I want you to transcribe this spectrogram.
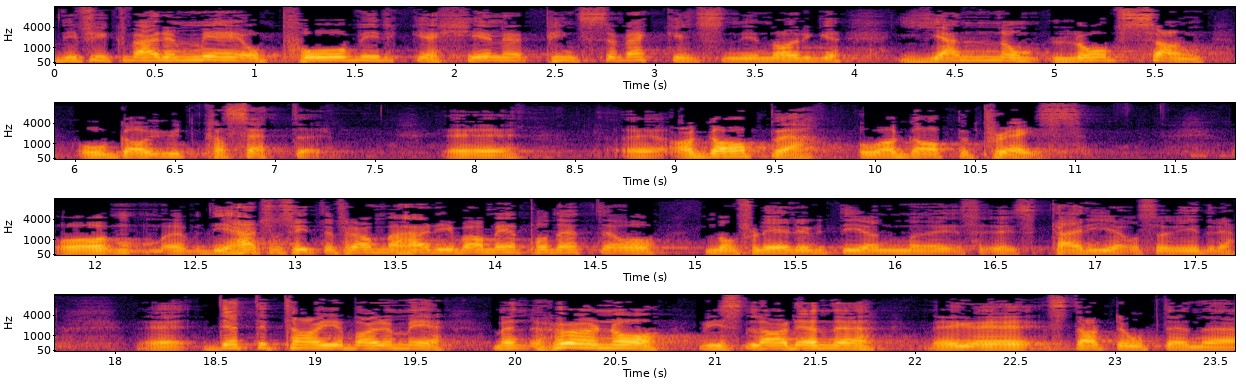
de fikk være med og påvirke hele pinsevekkelsen i Norge gjennom lovsang og ga ut kassetter. Eh, Eh, Agape og Agape Praise. Og eh, de her som sitter framme her, de var med på dette, og noen flere ute gjennom eh, Terje osv. Eh, dette tar jeg bare med. Men hør nå, vi lar denne starte opp denne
